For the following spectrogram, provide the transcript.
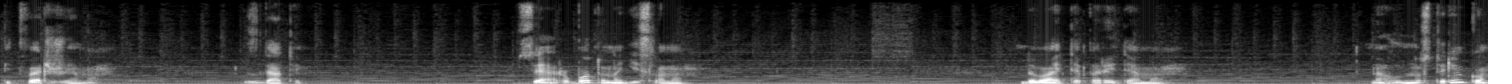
Підтверджуємо. Здати. Все, роботу надіслано. Давайте перейдемо на головну сторінку.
